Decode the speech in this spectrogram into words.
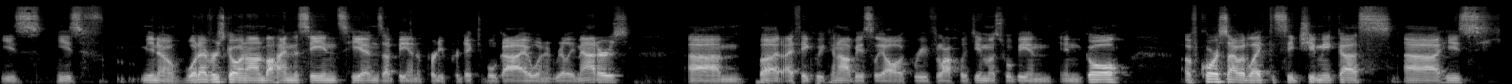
he's he's you know whatever's going on behind the scenes he ends up being a pretty predictable guy when it really matters. Um, but i think we can obviously all agree Vlachodimos will be in in goal. Of course i would like to see Tsimikas uh, he's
